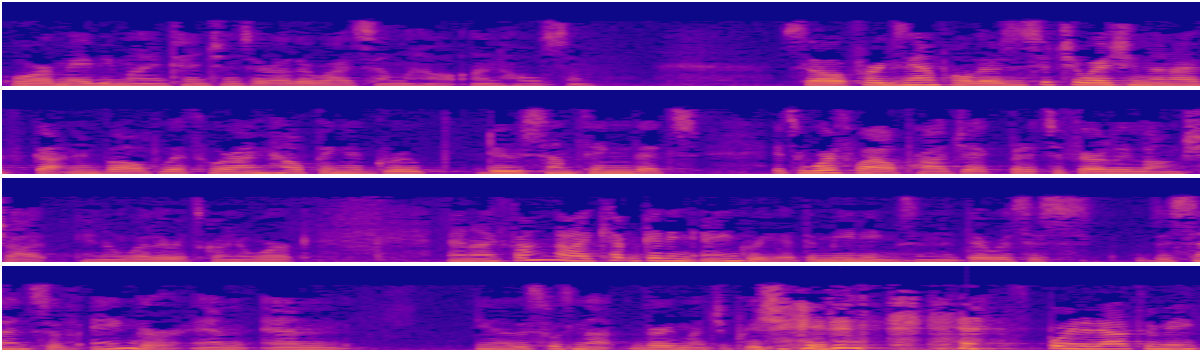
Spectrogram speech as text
Or maybe my intentions are otherwise somehow unwholesome. So, for example, there's a situation that I've gotten involved with where I'm helping a group do something that's it's a worthwhile project, but it's a fairly long shot, you know, whether it's going to work. And I found that I kept getting angry at the meetings, and that there was this the sense of anger. And and you know this was not very much appreciated it's pointed out to me.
